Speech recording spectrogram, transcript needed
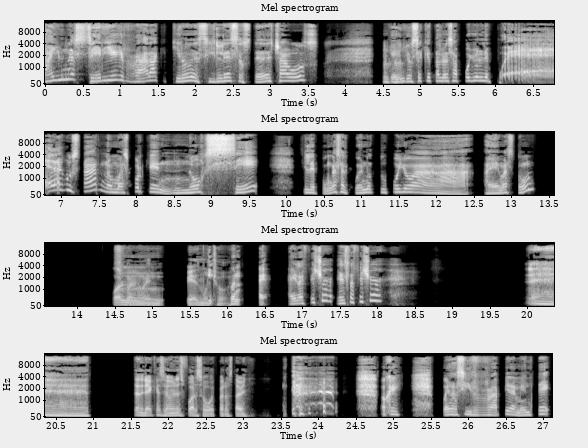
hay una serie rara que quiero decirles a ustedes, chavos, que yo sé que tal vez apoyo le pueda gustar, nomás porque no sé si le pongas al cuerno tu pollo a, a Emma Stone. Con, Bueno, güey. Es mucho. con Ayla Fisher, ¿es la Fisher? Eh, tendría que hacer un esfuerzo, güey, pero está bien. Ok, pues así rápidamente,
